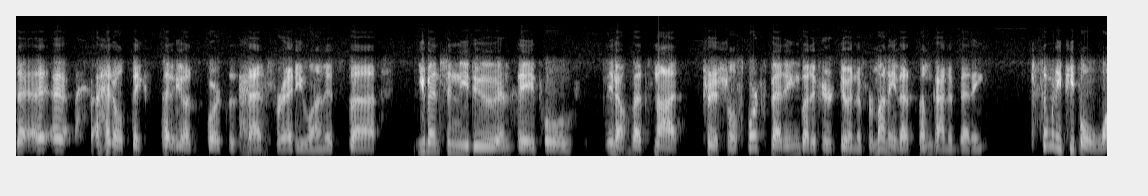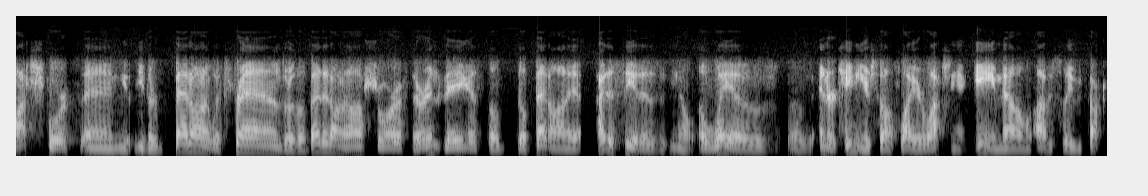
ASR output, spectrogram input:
I, I don't think betting on sports is bad for anyone. It's uh, you mentioned you do NCAA pools. You know, that's not traditional sports betting, but if you're doing it for money, that's some kind of betting so many people watch sports and either bet on it with friends or they'll bet it on an offshore. If they're in Vegas, they'll they'll bet on it. I just see it as you know a way of, of entertaining yourself while you're watching a game. Now, obviously, we talked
